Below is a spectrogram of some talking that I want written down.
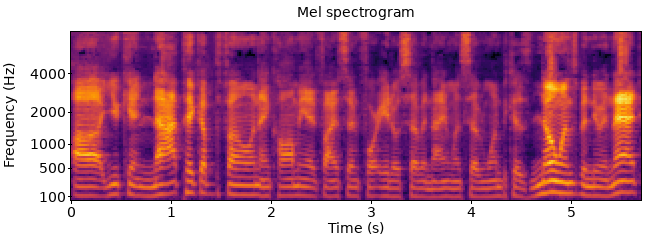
Uh, you cannot pick up the phone and call me at 574-807-9171 because no one's been doing that.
